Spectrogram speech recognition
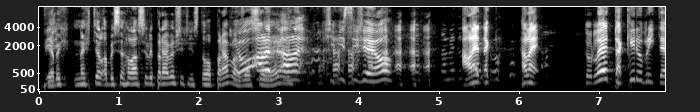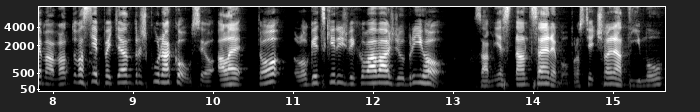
Vy, Já bych nechtěl, aby se hlásili právě všichni z toho prava jo, zase. ale, ale všimni si, že jo. Ale tak, hele, tohle je taky dobrý téma, vám to vlastně Peťan trošku nakous, jo, ale to logicky, když vychováváš dobrýho zaměstnance nebo prostě člena týmu,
